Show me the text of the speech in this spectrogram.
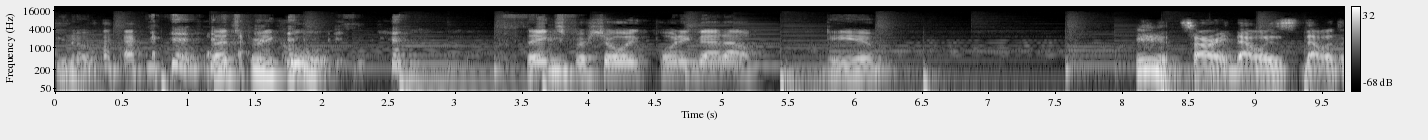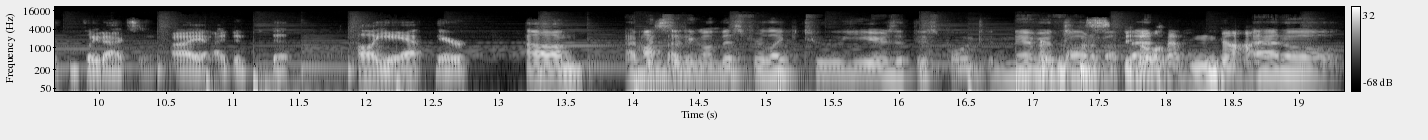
you know, that's pretty cool. Thanks for showing pointing that out, DM. Sorry, that was that was a complete accident. I I didn't fit. Oh yeah, there. Um, I've been Awesome. sitting on this for like two years at this point and never thought about Still that have not. at all.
